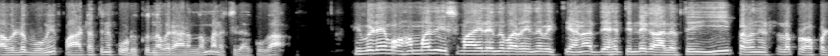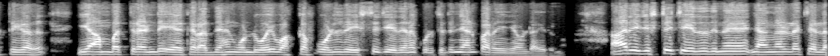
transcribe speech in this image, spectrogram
അവരുടെ ഭൂമി പാട്ടത്തിന് കൊടുക്കുന്നവരാണെന്നും മനസ്സിലാക്കുക. ഇവിടെ മുഹമ്മദ് ഇസ്മായിൽ എന്ന് പറയുന്ന വ്യക്തിയാണ് അദ്ദേഹത്തിന്റെ കാലത്ത് ഈ പറഞ്ഞിട്ടുള്ള പ്രോപ്പർട്ടികൾ ഈ അമ്പത്തിരണ്ട് ഏക്കർ അദ്ദേഹം കൊണ്ടുപോയി വക്കഫ് ബോർഡിൽ രജിസ്റ്റർ ചെയ്തതിനെ കുറിച്ചിട്ട് ഞാൻ പറയുകയുണ്ടായിരുന്നു. ആ രജിസ്റ്റർ ചെയ്തതിന് ഞങ്ങളുടെ ചില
